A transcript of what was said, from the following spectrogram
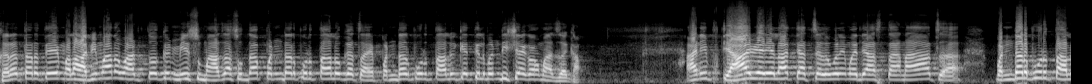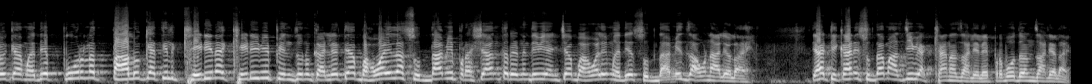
खरं तर ते मला अभिमान वाटतो की मी माझासुद्धा पंढरपूर तालुक्याचा आहे. पंढरपूर तालुक्यातील बंडिशा गाव माझं गाव. आणि त्यावेळेला त्या चळवळीमध्ये असतानाच पंढरपूर तालुक्यामध्ये पूर्ण तालुक्यातील खेडीनं खेडी मी पिंजून काढले. त्या भावाळीला सुद्धा मी प्रशांत रणदेवी यांच्या भावाळीमध्ये सुद्धा मी जाऊन आलेलो आहे. त्या ठिकाणी सुद्धा माझी व्याख्यानं झालेलं आहे प्रबोधन झालेलं आहे.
